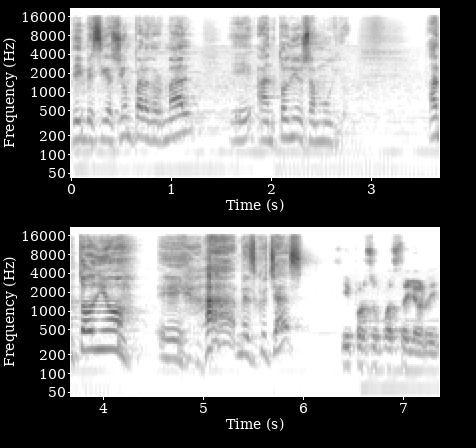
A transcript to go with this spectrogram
de Investigación Paranormal, eh, Antonio Zamudio. Antonio, eh, ah, ¿me escuchas? Sí, por supuesto, Jordi.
